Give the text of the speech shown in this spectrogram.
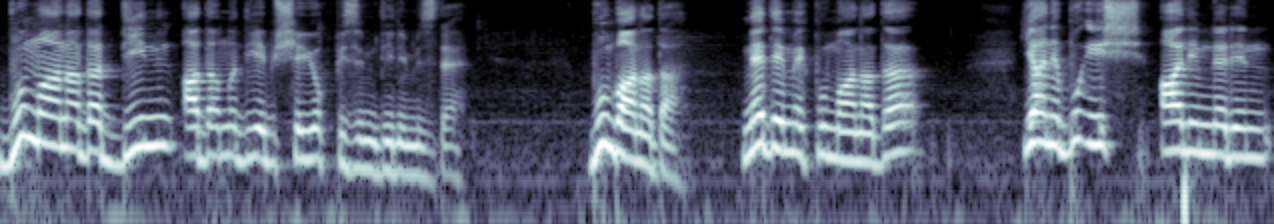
Bu manada din adamı diye bir şey yok bizim dinimizde. Bu manada ne demek bu manada? Yani bu iş alimlerin,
